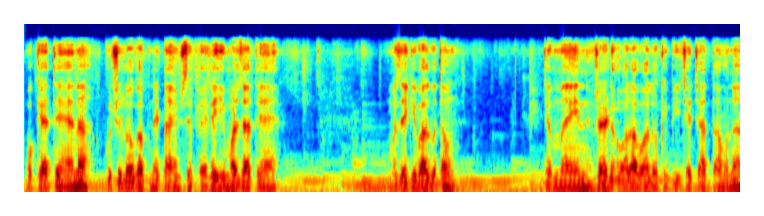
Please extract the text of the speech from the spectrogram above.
वो कहते हैं ना कुछ लोग अपने टाइम से पहले ही मर जाते हैं। मज़े की बात बताऊँ? जब मैं इन रेड ओरा वालों के पीछे जाता हूँ ना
